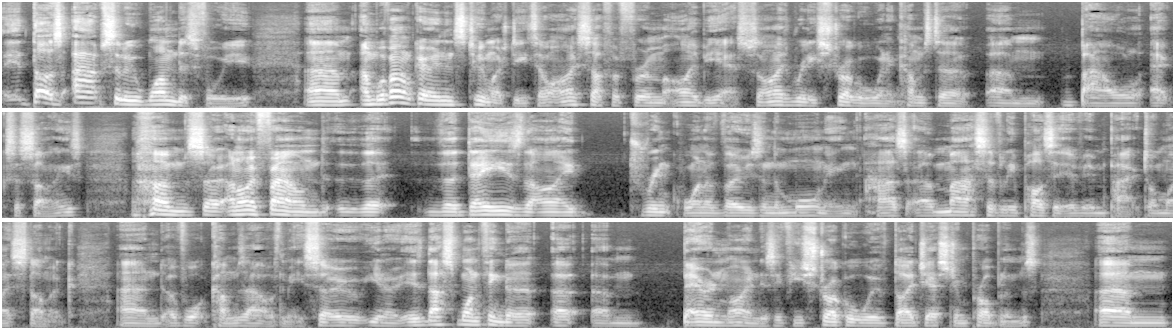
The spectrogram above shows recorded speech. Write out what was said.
it does absolute wonders for you. Um, and without going into too much detail, I suffer from IBS, so I really struggle when it comes to um, bowel exercise. Um, so, and I found that the days that I drink one of those in the morning has a massively positive impact on my stomach and of what comes out of me. So, you know, that's one thing to uh, um, bear in mind is if you struggle with digestion problems. Um,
